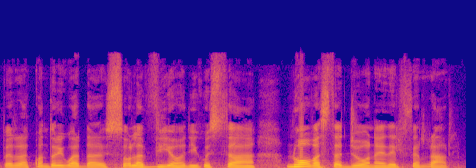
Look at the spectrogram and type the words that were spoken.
per quanto riguarda l'avvio di questa nuova stagione del Ferrari?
